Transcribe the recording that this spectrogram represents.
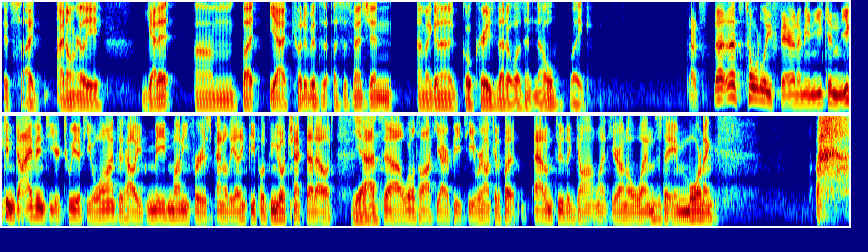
it's I I don't really get it. Um, but yeah, it could have been a suspension. Am I gonna go crazy that it wasn't? No. Like that's that, that's totally fair. And I mean, you can you can dive into your tweet if you want and how he made money for his penalty. I think people can go check that out. Yeah. At uh, World Hockey RPT. We're not going to put Adam through the gauntlet here on a Wednesday morning.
